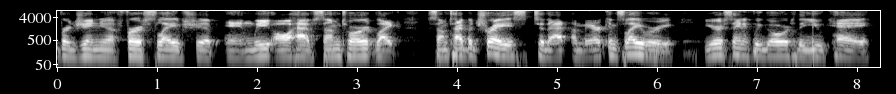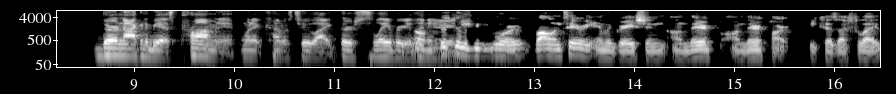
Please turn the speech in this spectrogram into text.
Virginia first slave ship and we all have some toward like some type of trace to that American slavery, you're saying if we go over to the UK, they're not going to be as prominent when it comes to like their slavery lineage. there's going to be more voluntary immigration on their on their part because I feel like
